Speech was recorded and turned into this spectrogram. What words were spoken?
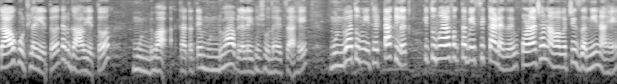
गाव कुठलं येतं? तर गाव येतं मुंढवा. तर आता ते मुंढवा आपल्याला इथे शोधायचं आहे. मुंढवा तुम्ही इथे टाकलं की तुम्हाला फक्त बेसिक काढायचं आहे. कोणाच्या नावावरची जमीन आहे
